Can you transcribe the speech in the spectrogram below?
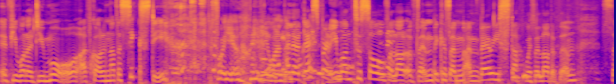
if you want to do more, I've got another 60. For you, if you want. and I desperately want to solve a lot of them because I'm, I'm very stuck with a lot of them. So,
